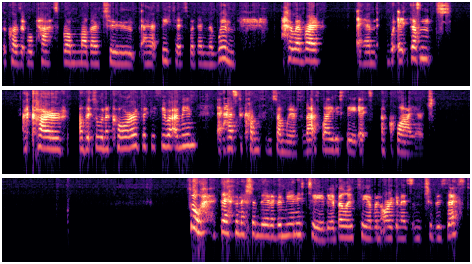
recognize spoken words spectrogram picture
because it will pass from mother to uh, fetus within the womb. However, um, it doesn't occur of its own accord, if you see what I mean. It has to come from somewhere, so that's why we say it's acquired. So, definition there of immunity, the ability of an organism to resist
